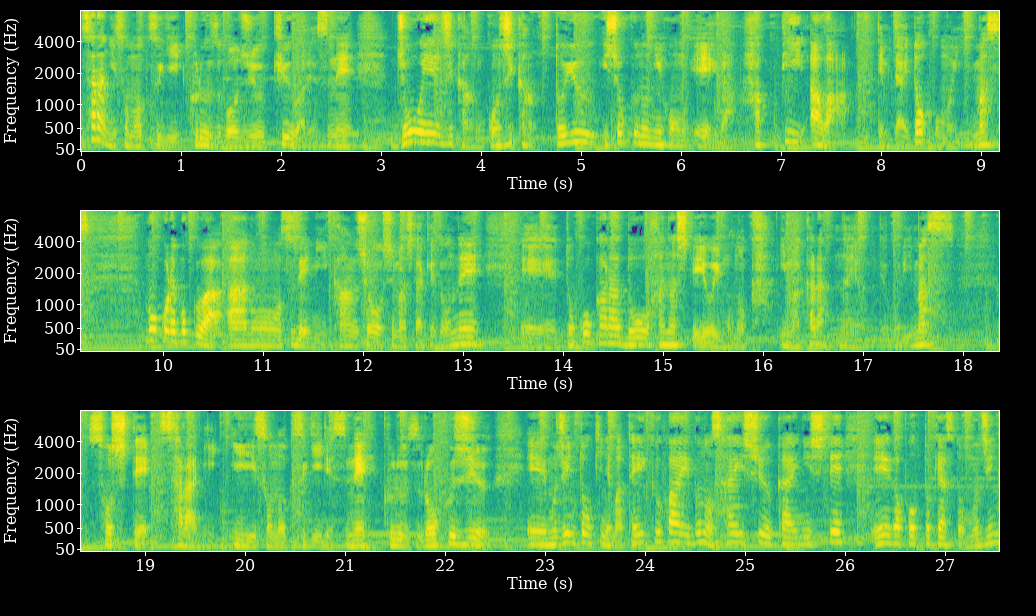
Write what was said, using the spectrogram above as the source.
さらにその次、クルーズ59はですね、上映時間5時間という異色の日本映画、ハッピーアワー行ってみたいと思います。もうこれ僕は、あの、すでに鑑賞しましたけどね、えー、どこからどう話してよいものか、今から悩んでおります。そしてさらにその次ですね。クルーズ60、えー、無人島キネマテイク5の最終回にして映画ポッドキャスト無人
